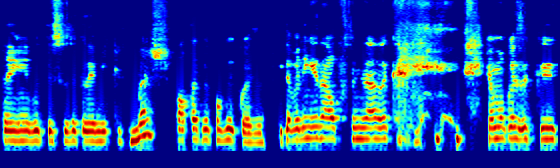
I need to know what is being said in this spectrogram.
tem habilitações académicas, mas falta aqui qualquer coisa. E também ninguém dá a oportunidade a quem é uma coisa que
